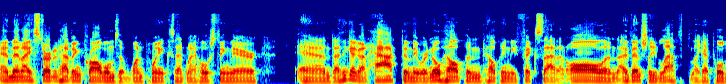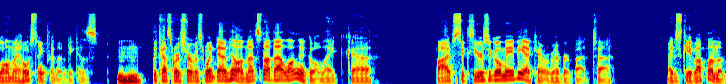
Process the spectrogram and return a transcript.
And then I started having problems at one point because I had my hosting there and I think I got hacked and they were no help in helping me fix that at all. And I eventually left. Like I pulled all my hosting for them because mm-hmm. the customer service went downhill. And that's not that long ago, like uh, five, six years ago, maybe. I can't remember, but uh, I just gave up on them.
